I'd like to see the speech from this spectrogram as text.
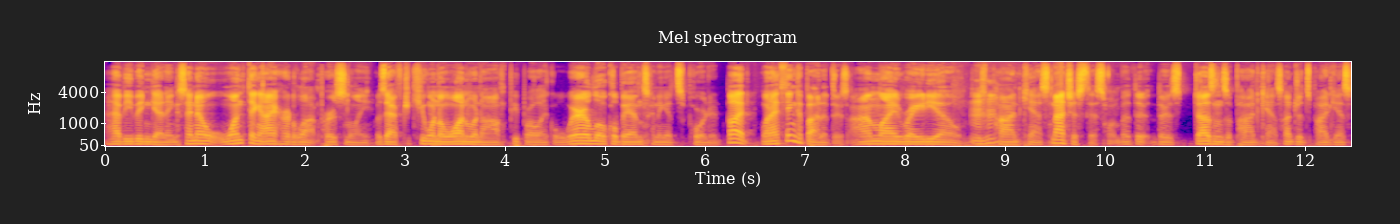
have you been getting? Because I know one thing I heard a lot personally was after Q101 went off, people are like, well, where are local bands going to get supported? But when I think about it, there's online radio, there's podcasts, not just this one, but there, there's dozens of podcasts, hundreds of podcasts,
